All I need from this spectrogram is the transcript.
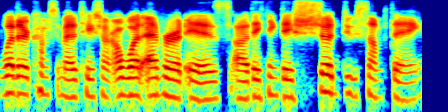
whether it comes to meditation or whatever it is, uh, they think they should do something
